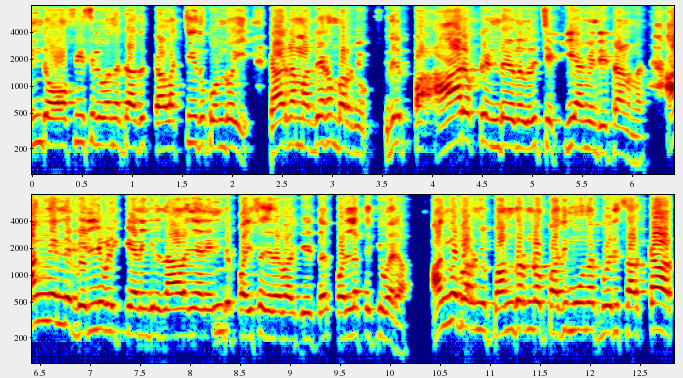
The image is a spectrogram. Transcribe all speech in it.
എന്റെ ഓഫീസിൽ വന്നിട്ട് അത് കളക്ട് ചെയ്ത് കൊണ്ടുപോയി. കാരണം അദ്ദേഹം പറഞ്ഞു ഇതിൽ ആരൊക്കെ ഉണ്ട് എന്നുള്ളത് ചെക്ക് ചെയ്യാൻ വേണ്ടിയിട്ടാണെന്ന്. അങ്ങനെ വെല്ലുവിളിക്കുകയാണെങ്കിൽ നാളെ ഞാൻ എന്റെ പൈസ ചെലവാക്കിയിട്ട് കൊല്ലത്തേക്ക് വരാം. അങ്ങ് പറഞ്ഞു പന്ത്രണ്ടോ പതിമൂന്നോ പേര് സർക്കാർ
